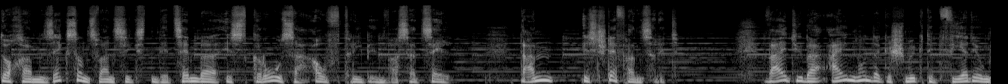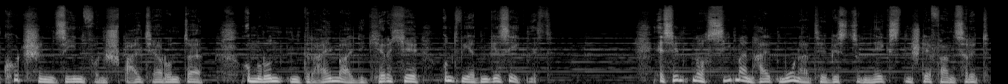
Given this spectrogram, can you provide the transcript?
Doch am 26. Dezember ist großer Auftrieb in Wasserzell. Dann ist Stephansritt. Weit über 100 geschmückte Pferde und Kutschen ziehen von Spalt herunter, umrunden dreimal die Kirche und werden gesegnet. Es sind noch siebeneinhalb Monate bis zum nächsten Stephansritt.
